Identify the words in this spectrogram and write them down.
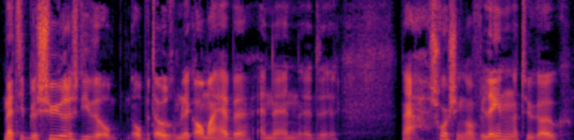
Met die blessures die we op, op het ogenblik allemaal hebben. En, en de, nou ja, schorsing van Vilenen natuurlijk ook.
